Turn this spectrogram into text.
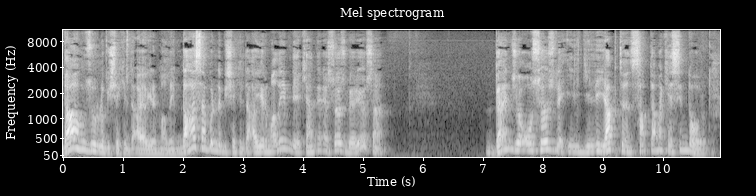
daha huzurlu bir şekilde ayırmalıyım, daha sabırlı bir şekilde ayırmalıyım diye kendine söz veriyorsan bence o sözle ilgili yaptığın saptama kesin doğrudur.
